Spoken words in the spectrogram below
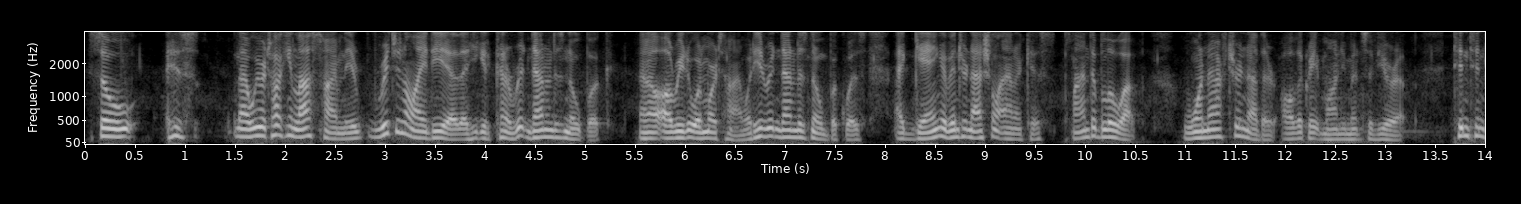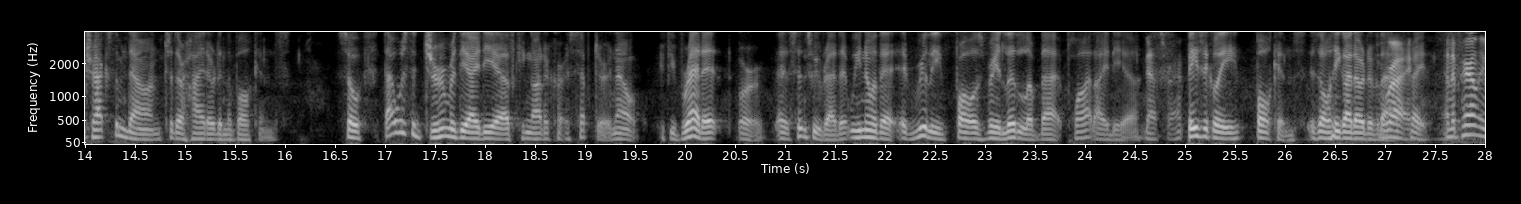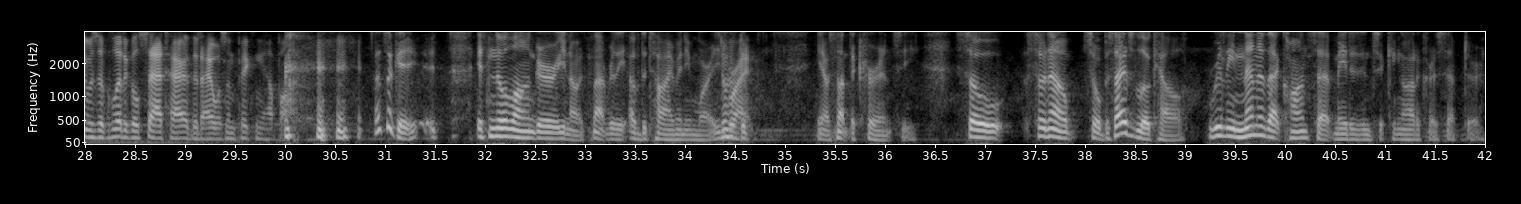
So his now we were talking last time. The original idea that he had kind of written down in his notebook, and I'll, I'll read it one more time. What he had written down in his notebook was a gang of international anarchists plan to blow up one after another all the great monuments of Europe. Tintin tracks them down to their hideout in the Balkans. So that was the germ of the idea of King Ottokar's scepter. Now, if you've read it, or uh, since we read it, we know that it really follows very little of that plot idea. That's right. Basically, Balkans is all he got out of that. right. Right. And apparently it was a political satire that I wasn't picking up on. That's okay. It, it's no longer, you know, it's not really of the time anymore. You don't Right. have to, you know, it's not the currency. So, so now, so besides the locale, really none of that concept made it into King Ottokar's scepter.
